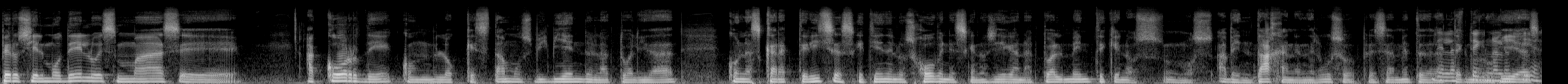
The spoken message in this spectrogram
pero si el modelo es más eh, acorde con lo que estamos viviendo en la actualidad, con las características que tienen los jóvenes que nos llegan actualmente, que nos, nos aventajan en el uso precisamente de, las, tecnologías,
